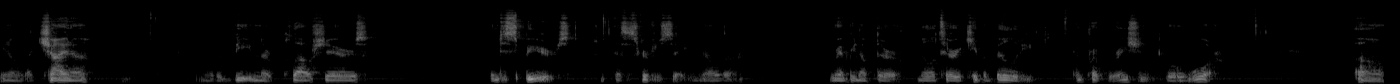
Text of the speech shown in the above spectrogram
you know, like China, you know, they're beating their plowshares into spears, as the scriptures say. You know, they're ramping up their military capability in preparation to go to war. Um,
